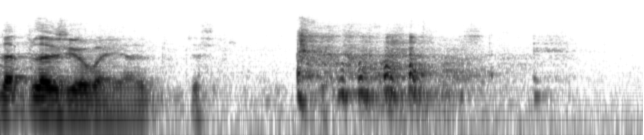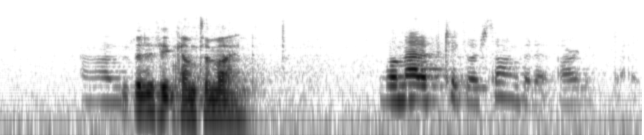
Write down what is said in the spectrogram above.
that blows you away. Uh, just um, does anything come to mind? well, not a particular song, but an artist does.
